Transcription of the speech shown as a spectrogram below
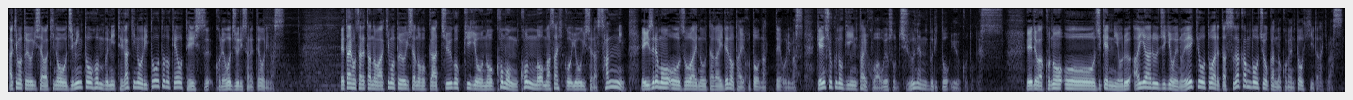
秋元容疑者は昨日自民党本部に手書きの離党届を提出。これを受理されております。逮捕されたのは秋元容疑者のほか中国企業の顧問今野正彦容疑者ら3人。いずれも贈賄の疑いでの逮捕となっております。現職の議員逮捕はおよそ10年ぶりということです。えではこの事件による IR 事業への影響を問われた菅官房長官のコメントをお聞きいただきます。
